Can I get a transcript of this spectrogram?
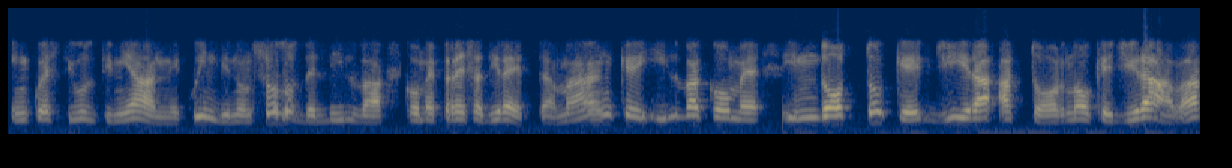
in questi ultimi anni, quindi non solo dell'ILVA come presa diretta, ma anche ILVA come indotto che gira attorno che girava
